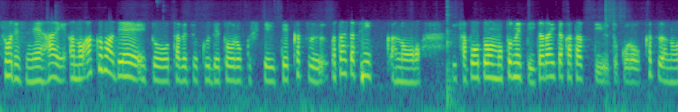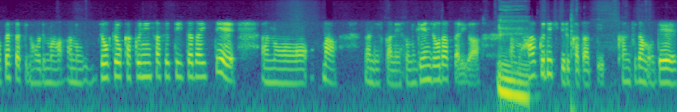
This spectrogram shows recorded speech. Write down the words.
あそうですね、はい、あのあくまで、えっと、食べ直で登録していて、かつ私たちにあのサポートを求めていただいた方っていうところ、かつあの私たちの方で、まあ、あの状況を確認させていただいて、あのまあ、なんですかね、その現状だったりが、ええ。あの把握できている方っていう感じなので、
